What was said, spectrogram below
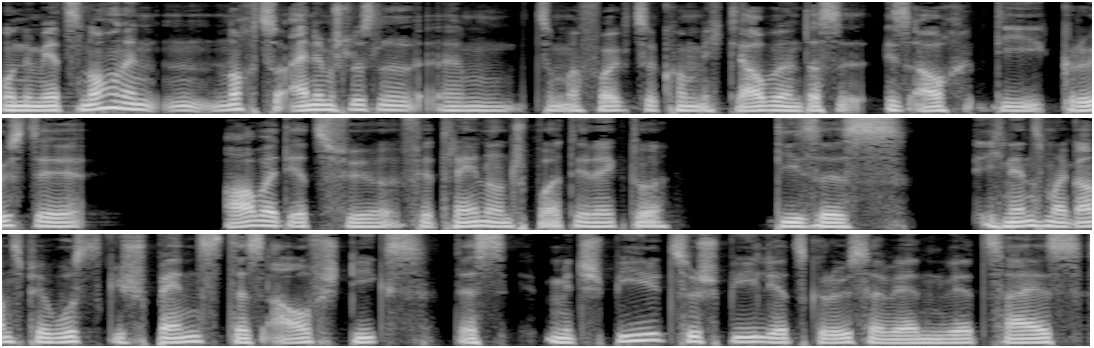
und um jetzt noch, einen, noch zu einem Schlüssel ähm, zum Erfolg zu kommen, ich glaube, und das ist auch die größte Arbeit jetzt für, für Trainer und Sportdirektor, dieses, ich nenne es mal ganz bewusst, Gespenst des Aufstiegs, das mit Spiel zu Spiel jetzt größer werden wird, sei es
